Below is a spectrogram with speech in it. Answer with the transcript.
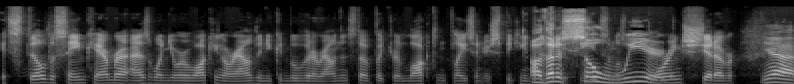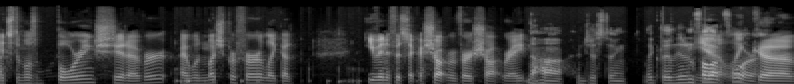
it's still the same camera as when you were walking around, and you can move it around and stuff, but you're locked in place and you're speaking. To Oh, that is NPC. so It's the most weird. Boring shit ever. Yeah. It's the most boring shit ever. I would much prefer like a, even if it's like a shot reverse shot, right? Uh huh. Interesting. Like they didn't yeah, Fallout Four. like uh,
